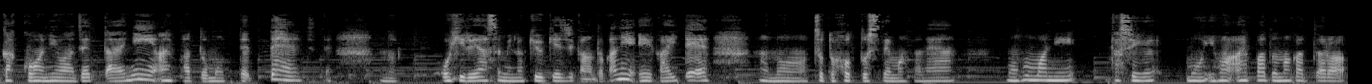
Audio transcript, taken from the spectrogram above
学校には絶対に iPad 持ってって、つって、あの、お昼休みの休憩時間とかに絵描いて、あの、ちょっとホッとしてますね。もうほんまに、私、もう今 iPad なかったら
